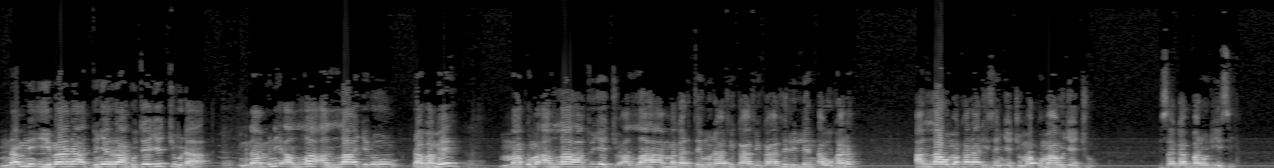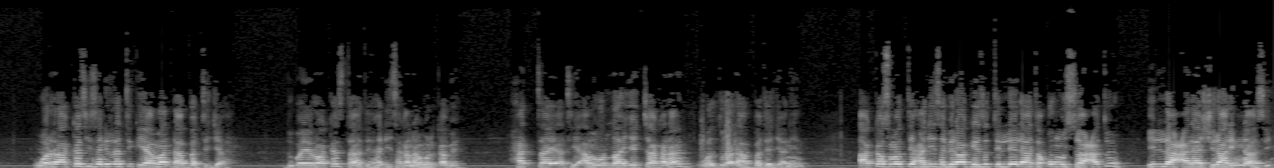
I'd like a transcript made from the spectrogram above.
namni imaana addunyairraa kutee jechuudha. Namni allah allah jedhu dhabame maquma allahatu jechu. Allaha amma gartee munaafiqaa fi kaafirrilleen dhabu kana allahuma kanaa dhiisan jechu maqumaahu jechu isa gabbaruu dhiisi warra akkasiisan irratti qiyaamaan dhaabbatti ja'a duba yeroo akkas taate hadiisa kanaan wal qabe hattaa ya'tii amrullaahi jechaa kanaan wal dura dhaabbate jedhaniin akkasumatti hadiisa biraa keessatti illee laa taquumu saacatu illaa calaa shiraari innaasi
